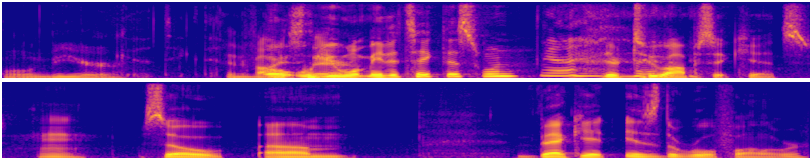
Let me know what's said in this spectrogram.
What would be your Oh, advice well, there? you want me to take this one? They're two opposite kids. So um, Beckett is the rule follower.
